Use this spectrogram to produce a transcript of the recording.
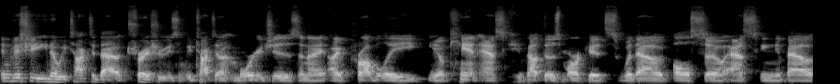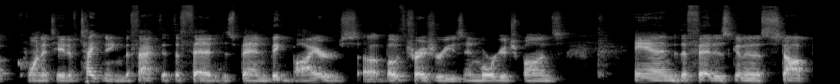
And Vishy, you know, we talked about treasuries and we talked about mortgages, and I, I, probably, you know, can't ask you about those markets without also asking about quantitative tightening. The fact that the Fed has been big buyers, uh, both treasuries and mortgage bonds, and the Fed is going to stop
